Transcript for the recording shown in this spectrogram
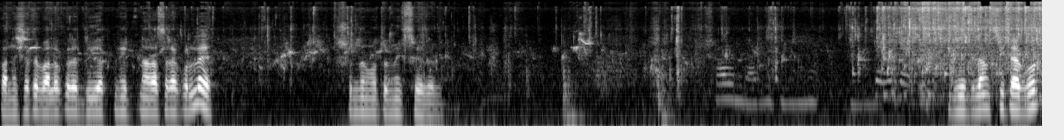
পানির সাথে ভালো করে দুই এক মিনিট নাড়াচাড়া করলে সুন্দর মতো মিক্স হয়ে যাবে। দিয়ে দিলাম সিটাগুড়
